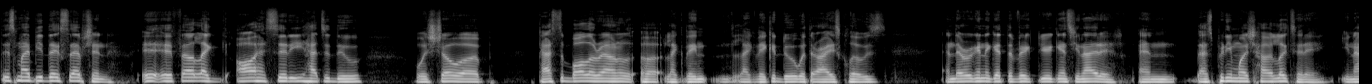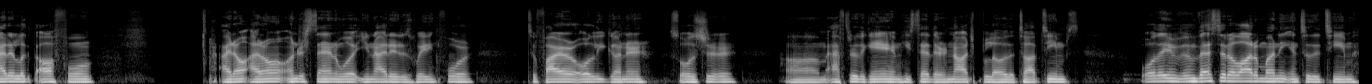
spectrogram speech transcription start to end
This might be the exception. It, it, felt like all City had to do was show up, pass the ball around uh, like they like they could do it with their eyes closed, and they were gonna get the victory against United, and that's pretty much how it looked today. United looked awful. I don't I don't understand what United is waiting for to fire Ole Gunnar Solskjaer. Um, after the game, he said they're notch below the top teams. Well, they've invested a lot of money into the team.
